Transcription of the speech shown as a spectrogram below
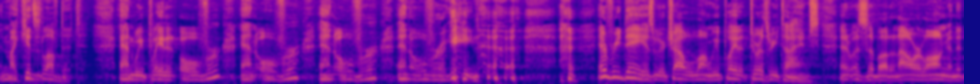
And my kids loved it. And we played it over and over and over and over again. Every day as we were traveling along, we played it two or three times. And it was about an hour long, and it,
